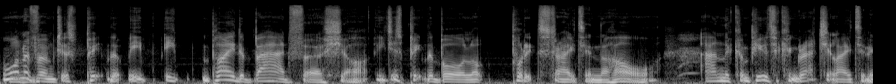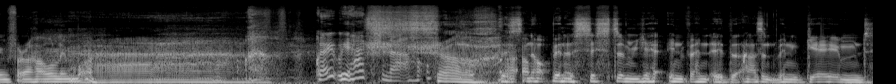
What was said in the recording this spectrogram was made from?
One of hmm. them just picked the. He, he played a bad first shot. He just picked the ball up, put it straight in the hole, and the computer congratulated him for a hole in one. Ah. Great reaction, Al. So There's uh, not been a system yet invented that hasn't been gamed.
